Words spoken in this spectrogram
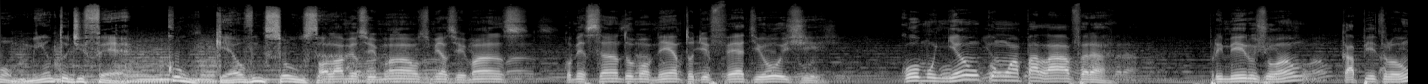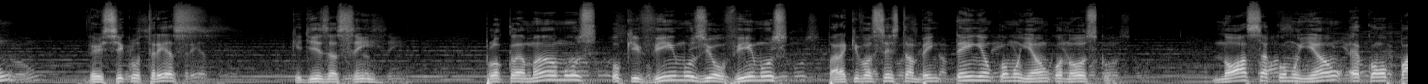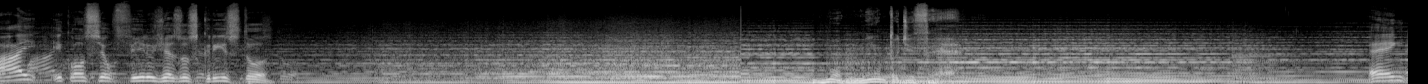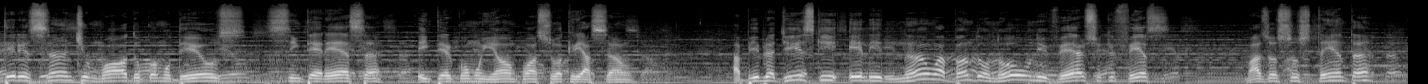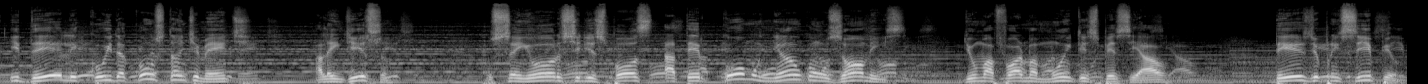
Momento de fé com Kelvin Souza. Olá, meus irmãos, minhas irmãs. Começando o momento de fé de hoje. Comunhão com a palavra. 1 João, capítulo 1, versículo 3, que diz assim: Proclamamos o que vimos e ouvimos, para que vocês também tenham comunhão conosco. Nossa comunhão é com o Pai e com o seu Filho Jesus Cristo. Momento de fé. É interessante o modo como Deus se interessa em ter comunhão com a sua criação. A Bíblia diz que ele não abandonou o universo que fez mas o sustenta e dele cuida constantemente. Além disso, o Senhor se dispôs a ter comunhão com os homens de uma forma muito especial. Desde o princípio,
